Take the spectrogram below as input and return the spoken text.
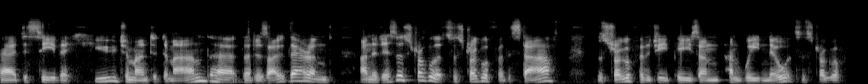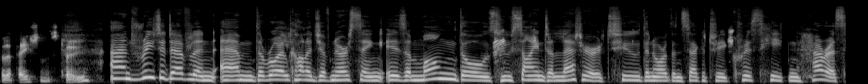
uh, to see the huge amount of demand uh, that is out there. And and it is a struggle. It's a struggle for the staff, it's a struggle for the GPs, and, and we know it's a struggle for the patients too. And Rita Devlin, um, the Royal College of Nursing, is among those who signed a letter to the Northern Secretary, Chris Heaton Harris,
